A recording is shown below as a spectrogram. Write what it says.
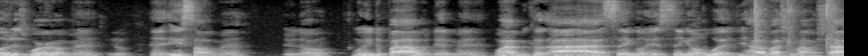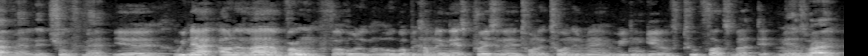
of this world, man. Yep. And Esau, man. You know, we ain't defiled with that, man. Why? Because I, I is single and sing on what? How Yahweh Shema Shai, man. The truth, man. Yeah, we not on the line voting for who who gonna become the next president in 2020, man. We can give two fucks about that, man. That's right.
